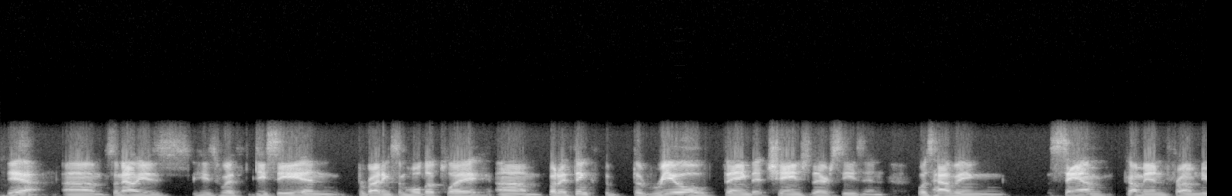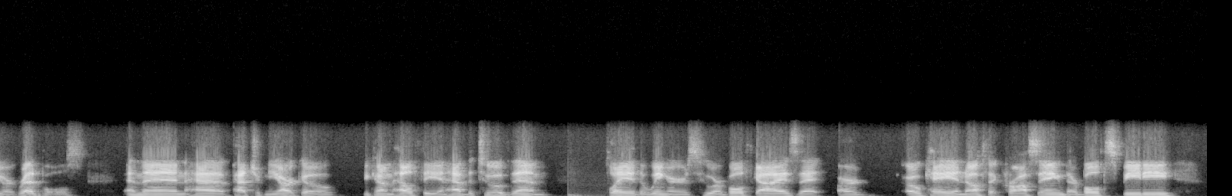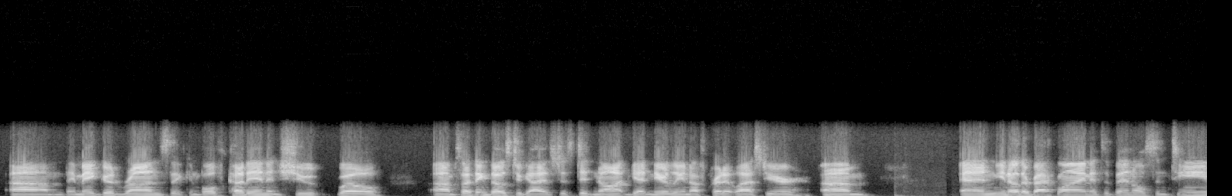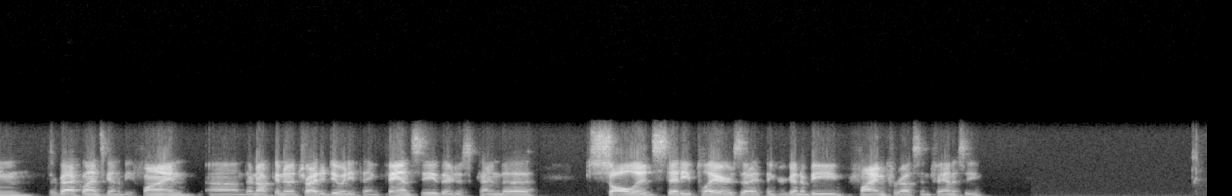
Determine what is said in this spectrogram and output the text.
Yeah. Um, so now he's he's with DC and providing some hold up play. Um, but I think the, the real thing that changed their season was having Sam come in from New York Red Bulls and then have Patrick Nyarko become healthy and have the two of them play the wingers, who are both guys that are okay enough at crossing. They're both speedy. Um, they make good runs. They can both cut in and shoot well. Um, so I think those two guys just did not get nearly enough credit last year. Um, and you know their back line, it's a Ben Olsen team. Their back line's going to be fine. Um, they're not going to try to do anything fancy. They're just kind of solid, steady players that I think are going to be fine for us in fantasy.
